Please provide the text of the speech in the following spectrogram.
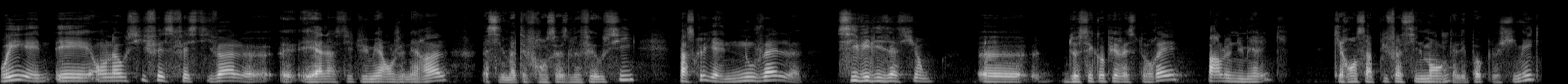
Oui, et, et on a aussi fait ce festival, euh, et à l'Institut Lumière en général, la Cinémathèque française le fait aussi, parce qu'il y a une nouvelle civilisation euh, de ces copies restaurées par le numérique, qui rend ça plus facilement Mhm. qu'à l'époque le chimique,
